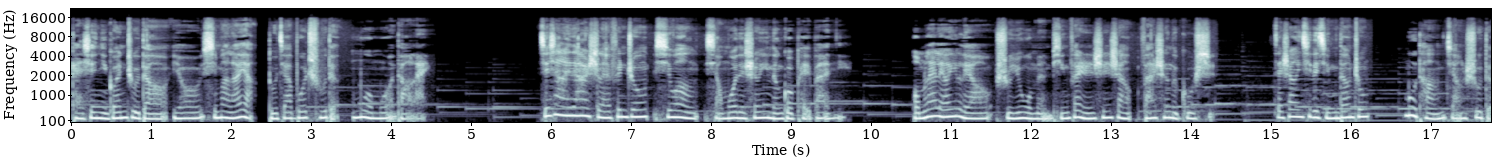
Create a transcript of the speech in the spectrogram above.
感谢你关注到由喜马拉雅独家播出的《默默到来》。接下来的二十来分钟，希望小莫的声音能够陪伴你。我们来聊一聊属于我们平凡人身上发生的故事。在上一期的节目当中，木糖讲述的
